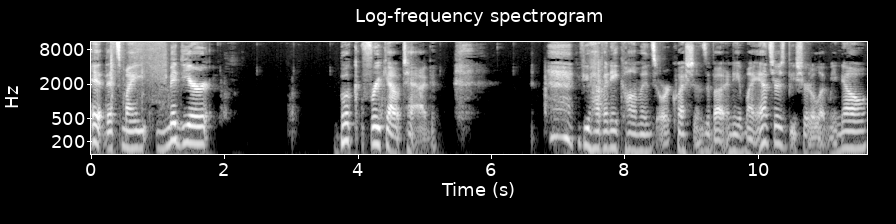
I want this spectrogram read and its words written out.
it. That's my mid year book freakout tag. if you have any comments or questions about any of my answers, be sure to let me know.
